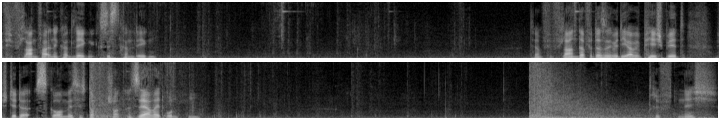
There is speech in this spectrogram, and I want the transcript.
Wie Flan vor allen Dingen kann legen, Exist kann legen. Die haben für Flan dafür, dass er über die AWP spielt, steht er scoremäßig doch schon sehr weit unten. Trifft nicht.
